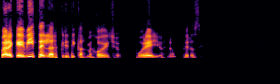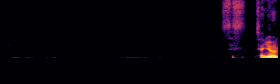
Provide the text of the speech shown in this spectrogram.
para que eviten las críticas, mejor dicho, por ellos, ¿no? Pero sí. Señor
